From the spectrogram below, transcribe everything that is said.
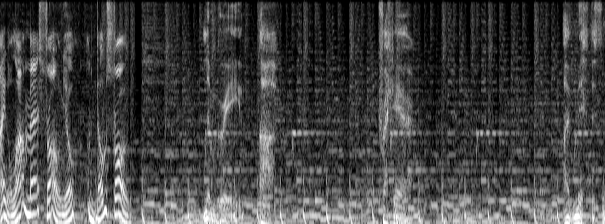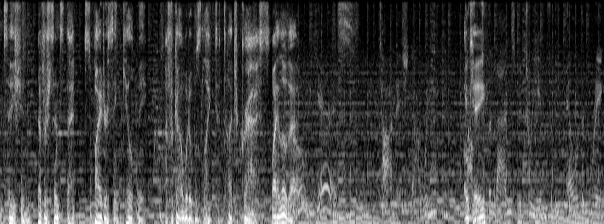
I ain't gonna lie, I'm mad strong, yo. I'm dumb strong. Limgrave. Ah. Fresh air. I've missed this sensation ever since that spider thing killed me. I forgot what it was like to touch grass. Why, hello there. Oh, yes. Tarnished, are we? Okay. The lands between for the Elden Ring?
